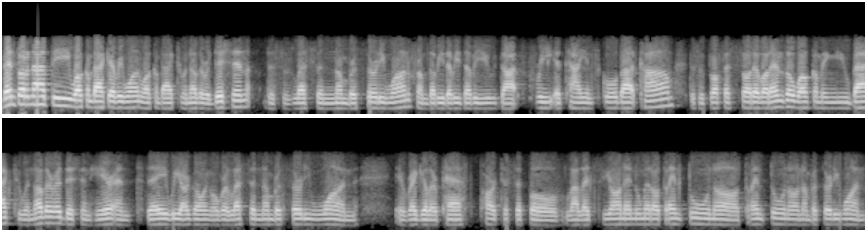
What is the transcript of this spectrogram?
Bentornati. Welcome back, everyone. Welcome back to another edition. This is lesson number 31 from www.freeitalianschool.com. This is Professore Lorenzo welcoming you back to another edition here, and today we are going over lesson number 31, irregular past participles, la lezione numero 31, 31, number 31.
